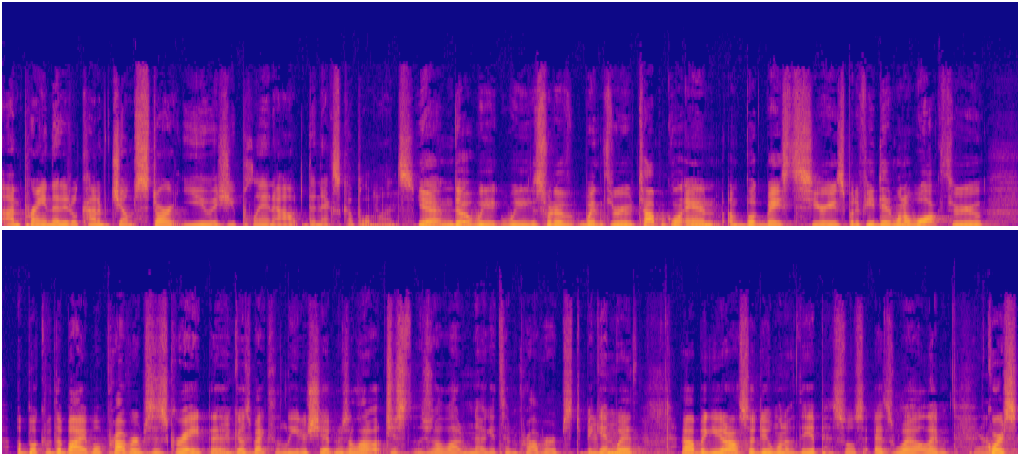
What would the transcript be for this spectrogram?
I'm praying that it'll kind of jumpstart you as you plan out the next couple of months. Yeah, and uh, we we sort of went through topical and book based series. But if you did want to walk through a book of the Bible, Proverbs is great. It goes back to the leadership. And there's a lot of just there's a lot of nuggets in Proverbs to begin with. Uh, but you could also do one of the epistles as well. And Yeah. of course,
